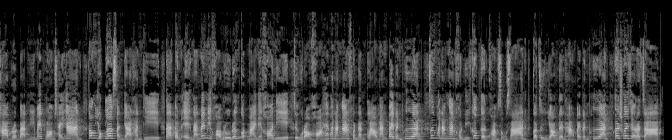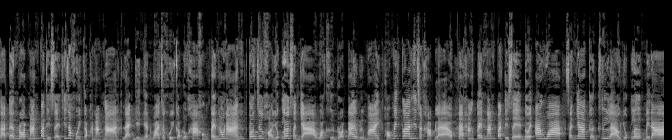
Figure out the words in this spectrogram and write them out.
ภาพรถแบบนี้ไม่พร้อมใช้งาน ต้องยกเลิกสัญญาทันที แต่ตนเองนั้นไม่มีความรู้เรื่องกฎหมายในข้อนี้ จึงร้องขอให้พนักงานคนดังกล่าวนั้นไปเป็นเพื่อน ซึ่งพนักงานคนนี้ก็เกิดความสงสาร ก็จึงยอมเดินทางไปเป็นเพื่อน เพื่อช่วยเจรจา แต่เต็นท์รถนั้นปฏิเสธที่จะคุยกับพนักงาน และยืนยันว่าจะคุยกับลูกค้าของเต็นท์เท่านั้น ตนจึงขอยกเลิกสัญญาว่าคืนรถได้หรือไม่ เพราะไม่กล้าที่จะขับแล้ว แต่ทางเต็นท์นั้นปฏิเสธ โดยอ้างว่าสัญญาเกิดขึ้นแล้วยกเลิกไม่ได้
